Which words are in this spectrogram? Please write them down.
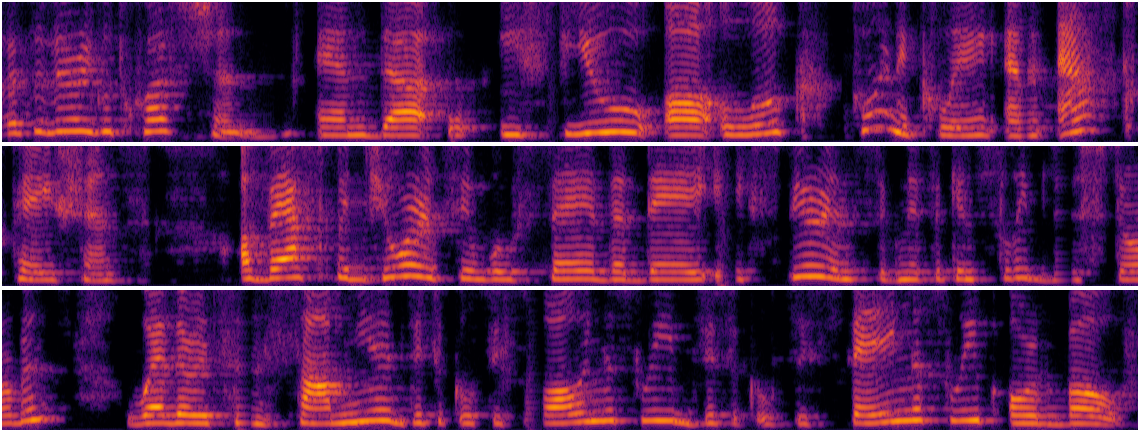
That's a very good question. And uh, if you uh, look clinically and ask patients, a vast majority will say that they experience significant sleep disturbance, whether it's insomnia, difficulty falling asleep, difficulty staying asleep, or both.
